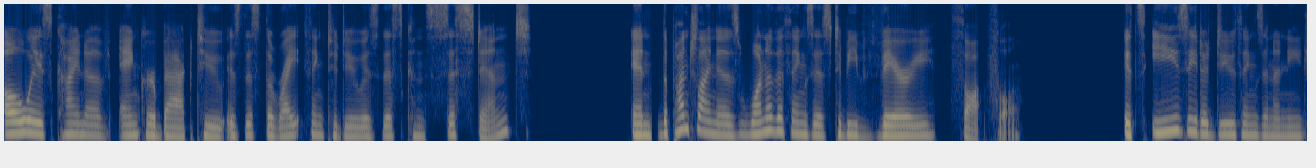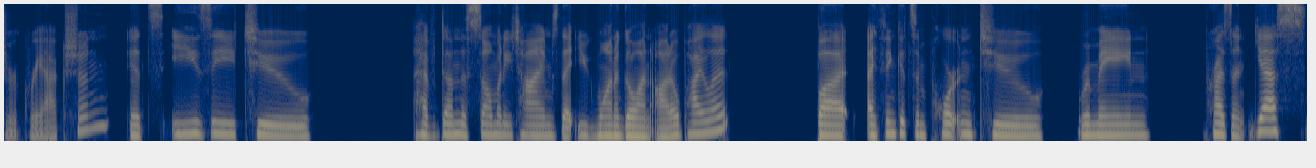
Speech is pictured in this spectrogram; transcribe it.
Always kind of anchor back to is this the right thing to do? Is this consistent? And the punchline is one of the things is to be very thoughtful. It's easy to do things in a knee jerk reaction. It's easy to have done this so many times that you want to go on autopilot. But I think it's important to remain present. Yes,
